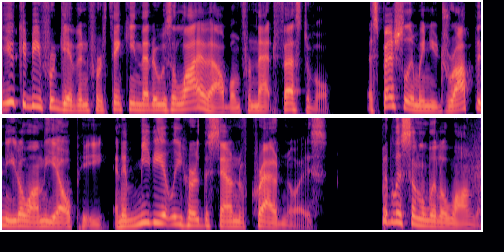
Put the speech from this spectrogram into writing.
You could be forgiven for thinking that it was a live album from that festival, especially when you dropped the needle on the LP and immediately heard the sound of crowd noise but listen a little longer.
